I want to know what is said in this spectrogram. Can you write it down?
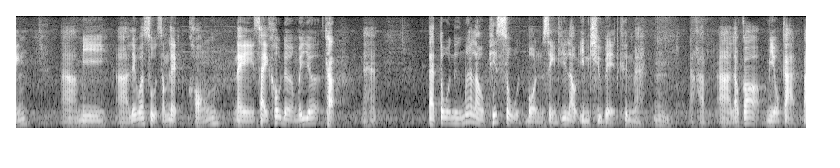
งอ่ามีอ่าเรียกว่าสูตรสำเร็จของในไซเคิลเดิมไว้เยอะครับนะฮะแต่ตัวหนึ่งเมื่อเราพิสูจน์บนสิ่งที่เราอินคิวเบตขึ้นมาอืมนะครับอ่าแล้วก็มีโอกาสไป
